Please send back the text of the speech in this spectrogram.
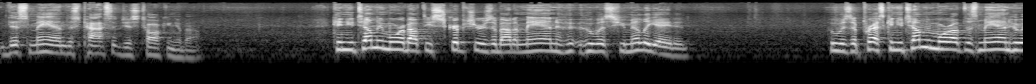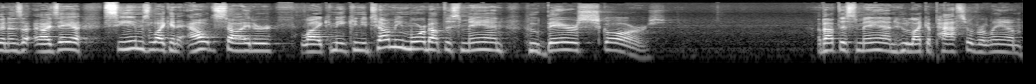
this man this passage is talking about? Can you tell me more about these scriptures about a man who, who was humiliated, who was oppressed? Can you tell me more about this man who in Isaiah seems like an outsider like me? Can you tell me more about this man who bears scars? About this man who, like a Passover lamb,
